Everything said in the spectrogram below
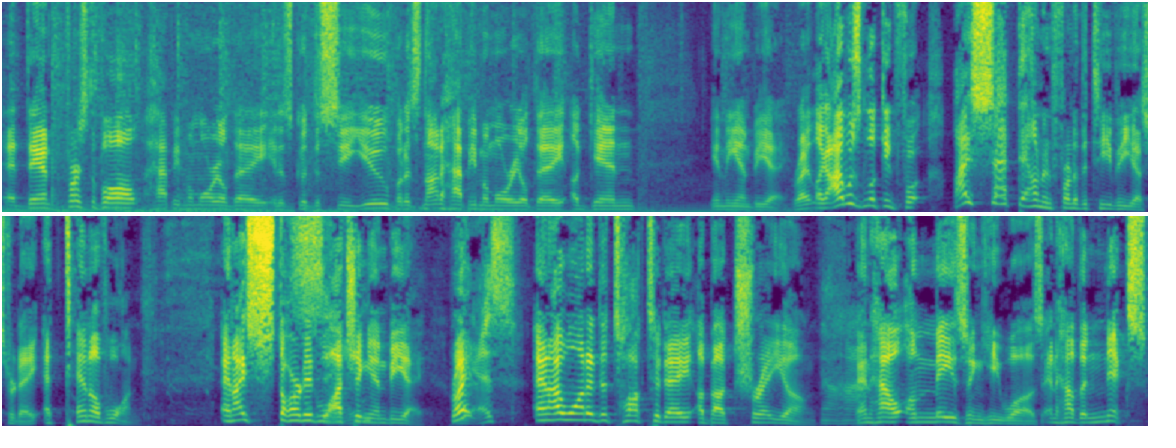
And Dan, first of all, happy Memorial Day. It is good to see you, but it's not a happy Memorial Day again in the NBA, right? Like I was looking for I sat down in front of the TV yesterday at 10 of 1 and I started Same. watching NBA, right? Yes. And I wanted to talk today about Trae Young Uh-huh. and how amazing he was and how the Knicks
